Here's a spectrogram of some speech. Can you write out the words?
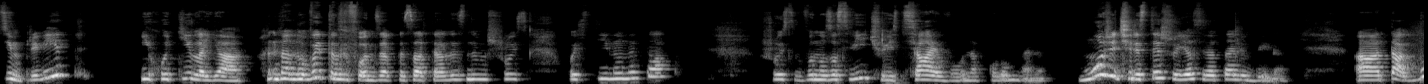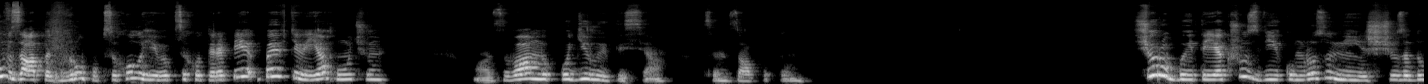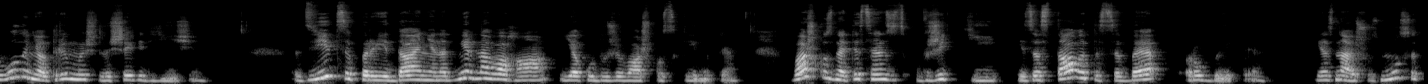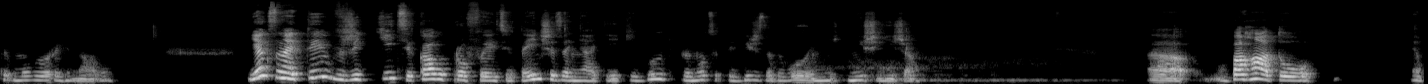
Всім привіт! І хотіла я на новий телефон записати, але з ним щось постійно не так. Щось воно засвічує, сяйво навколо мене. Може, через те, що я свята людина. А, так, був запит в групу психологів і психотерапевтів, і я хочу з вами поділитися цим запитом. Що робити, якщо з віком розумієш, що задоволення отримуєш лише від їжі? Звідси переїдання, надмірна вага, яку дуже важко скинути. Важко знайти сенс в житті і заставити себе робити. Я знаю, що змусити мовою оригіналу. Як знайти в житті цікаву професію та інші заняття, які будуть приносити більш задоволення, ніж їжа? Е, Багато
